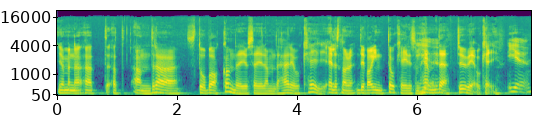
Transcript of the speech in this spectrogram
jag menar att, att andra står bakom dig och säger att det här är okej. Eller snarare, det var inte okej det som Yeah. hände. Du är okej. yeah,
